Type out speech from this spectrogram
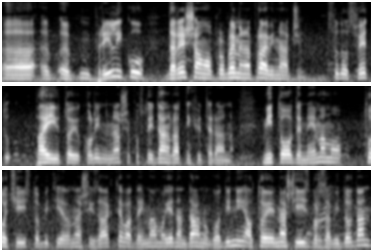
e, e, priliku da rešavamo probleme na pravi način. Suda u svetu, pa i u toj okolini naše, postoji dan ratnih veterana. Mi to ovde nemamo, to će isto biti jedan od naših zahteva, da imamo jedan dan u godini, ali to je naš izbor za Vidovdan,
